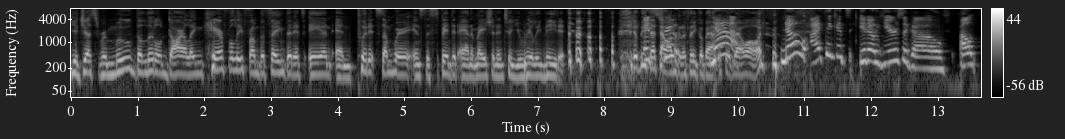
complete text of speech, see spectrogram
you just remove the little darling carefully from the thing that it's in and put it somewhere in suspended animation until you really need it. At least It's that's how I'm going to think about it from now on. no, I think it's you know years ago. I'll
